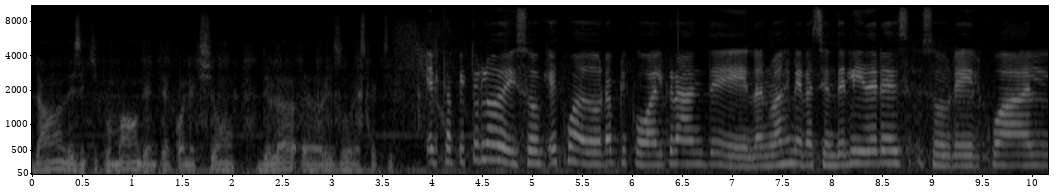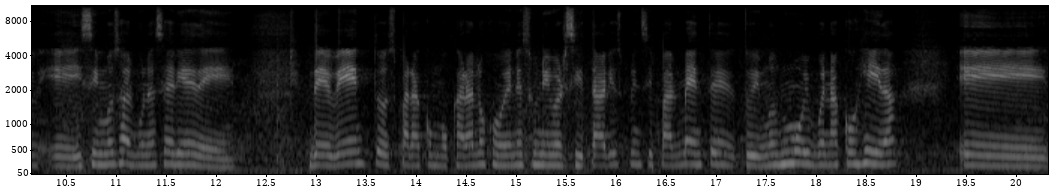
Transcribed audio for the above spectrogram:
dans les équipements d'interconnexion de leurs euh, réseaux respectifs. El capítulo de ISOC Ecuador aplicó al GRANT de la nueva generación de líderes sobre el cual eh, hicimos alguna serie de de eventos para convocar a los jóvenes universitarios principalmente, tuvimos muy buena acogida. Eh,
